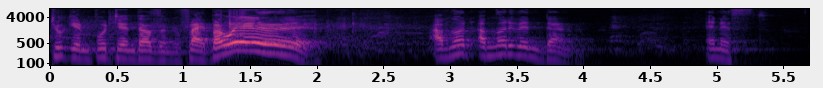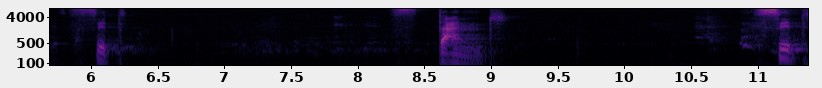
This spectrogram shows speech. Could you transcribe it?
Two can put 10,000 to flight. But wait, wait, wait. I'm not, I'm not even done. Ernest, sit. Stand. Sit.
